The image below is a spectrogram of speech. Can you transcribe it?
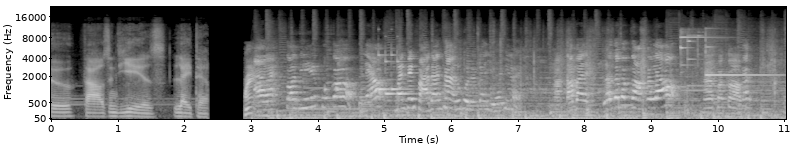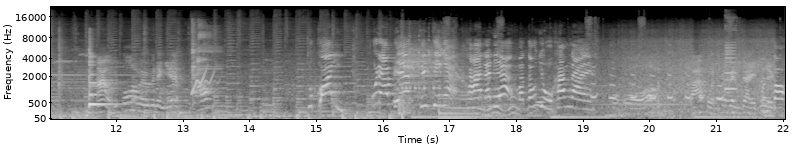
2,000 years later. เอาละตอนนี้ปุ๊กก็เสร็จแล้ว มันเป็นฝาด้านข้างทุกคนได้อยู่ให้ที่ไหนต่อไปเราจะประกอบกันแล้วอะประกอบ อ้าวพี่โป้ทำไมมันเป็นอย่างเงี้ย เอาทุกคนผู้ดาวพิษจริงๆอะคานอันเนี้ยมันต้องอยู่ข้างในโอ้โหฟ้าฝนก็เป็นใจก็มันเลยตก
